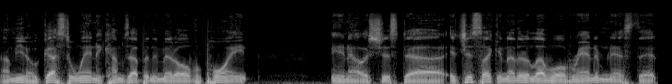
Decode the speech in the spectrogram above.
um, you know, gust of wind it comes up in the middle of a point. You know, it's just uh, it's just like another level of randomness that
